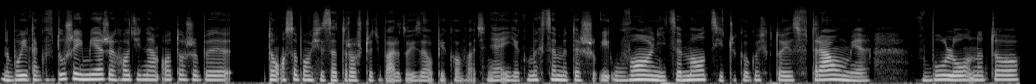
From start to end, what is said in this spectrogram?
no bo jednak w dużej mierze chodzi nam o to, żeby tą osobą się zatroszczyć bardzo i zaopiekować, nie? I jak my chcemy też i uwolnić emocji, czy kogoś, kto jest w traumie, w bólu, no to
